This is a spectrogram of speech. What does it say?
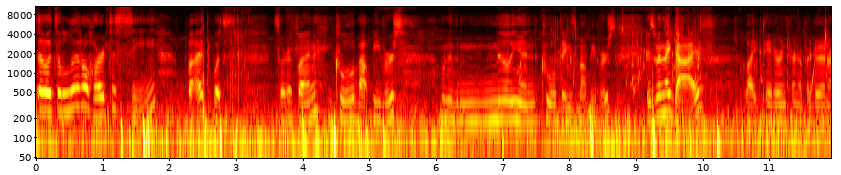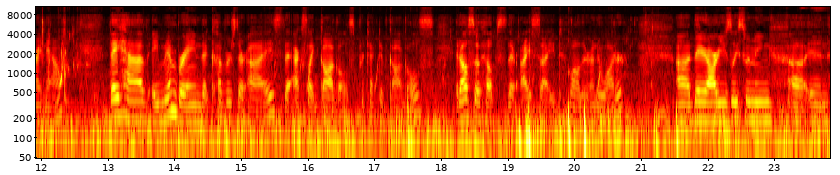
So it's a little hard to see, but what's sort of fun and cool about beavers, one of the million cool things about beavers, is when they dive, like Tater and Turnip are doing right now, they have a membrane that covers their eyes that acts like goggles, protective goggles. It also helps their eyesight while they're underwater. Uh, they are usually swimming uh, in,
